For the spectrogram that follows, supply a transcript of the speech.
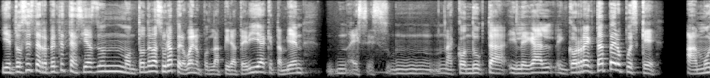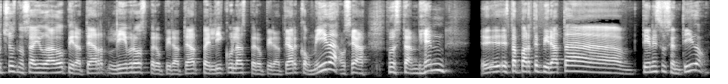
Y entonces de repente te hacías de un montón de basura, pero bueno, pues la piratería que también es, una conducta ilegal, incorrecta, pero pues que a muchos nos ha ayudado piratear libros, pero piratear películas, pero piratear comida. O sea, pues también e, esta parte pirata tiene su sentido.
